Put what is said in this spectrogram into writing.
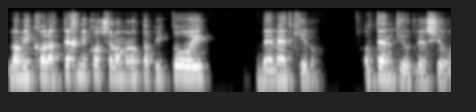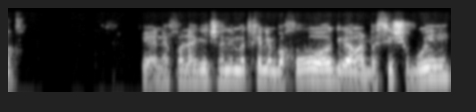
לא מכל הטכניקות של אמנות הפיתוי, באמת כאילו, אותנטיות וישירות. כן, אני יכול להגיד שאני מתחיל עם בחורות, גם על בסיס שבועי,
